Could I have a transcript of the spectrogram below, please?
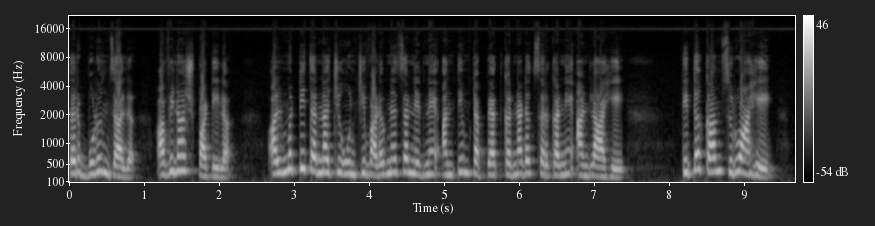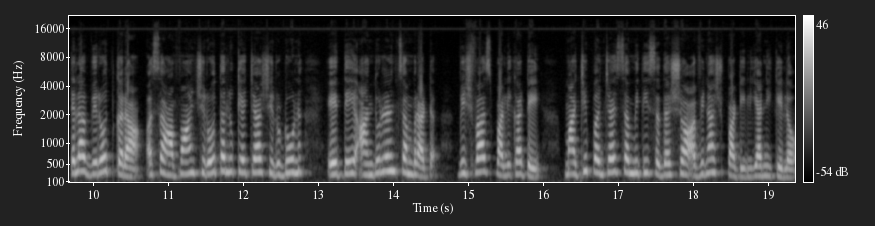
तर बुडून जाल अविनाश पाटील. अलमट्टी धरणाची उंची वाढवण्याचा निर्णय अंतिम टप्प्यात कर्नाटक सरकारने आणला आहे. तिथं काम सुरू आहे. त्याला विरोध करा असं आव्हान शिरो तालुक्याच्या शिरडून येथे आंदोलन सम्राट विश्वास बालिकाटे माजी पंचायत समिती सदस्य अविनाश पाटील यांनी केलं.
